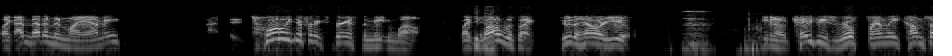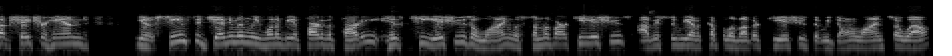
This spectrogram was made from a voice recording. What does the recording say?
Like I met him in Miami, totally different experience than meeting Weld. Like Yeah. Weld was like, "Who the hell are you?" Mhm. You know, Chafee's real friendly, comes up, shakes your hand, you know, seems to genuinely want to be a part of the party. His key issues align with some of our key issues. Obviously, we have a couple of other key issues that we don't align so well.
